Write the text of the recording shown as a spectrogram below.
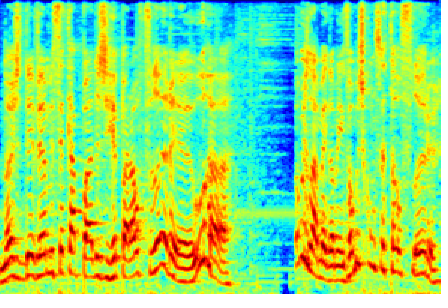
nós devemos ser capazes de reparar o Flutter. Urra! Vamos lá, Mega Man. Vamos consertar o Flutter.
